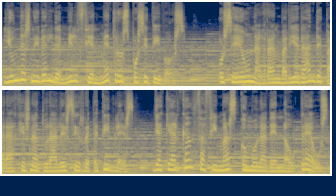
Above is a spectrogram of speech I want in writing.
y un desnivel de 1.100 metros positivos. Posee una gran variedad de parajes naturales irrepetibles, ya que alcanza cimas como la de Noutreus,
